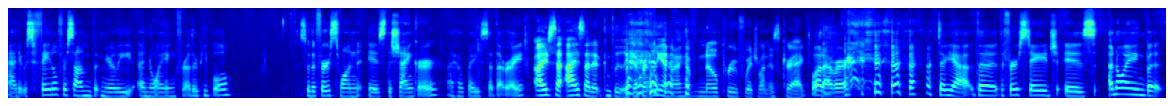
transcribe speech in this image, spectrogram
And it was fatal for some, but merely annoying for other people. So the first one is the chancre. I hope I said that right. I said I said it completely differently, and I have no proof which one is correct. Whatever. so yeah, the the first stage is annoying, but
